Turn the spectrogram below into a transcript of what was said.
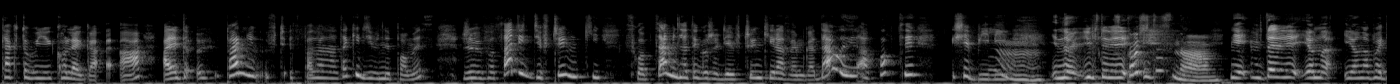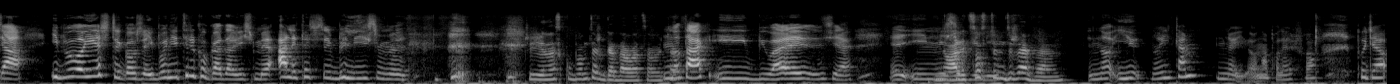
Tak, to jej kolega, a, ale to, y, pani wpadła na taki dziwny pomysł, żeby posadzić dziewczynki z chłopcami, dlatego że dziewczynki razem gadały, a chłopcy się bili. Hmm. I no i wtedy... Skądś to znam. Nie, i wtedy i ona, i ona powiedziała, i było jeszcze gorzej, bo nie tylko gadaliśmy, ale też się byliśmy. Czyli ona z Kubą też gadała cały czas. No tak, i biła się. y, I No ale co z tym drzewem? No i, no i tam, no i ona podeszła, powiedziała,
